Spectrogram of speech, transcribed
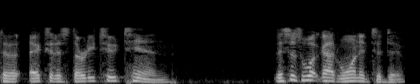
to Exodus 32:10, this is what God wanted to do.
